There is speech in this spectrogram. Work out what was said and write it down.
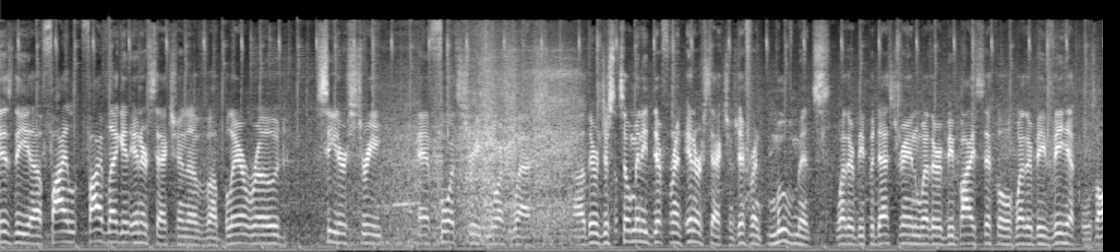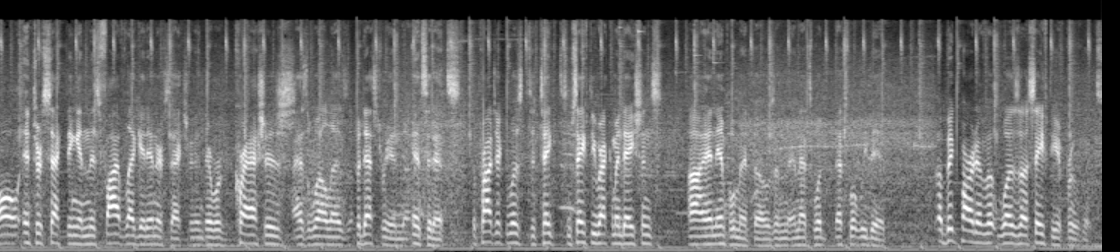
is the uh, five, five-legged intersection of uh, Blair Road, Cedar Street, and 4th Street Northwest. Uh, there are just so many different intersections, different movements, whether it be pedestrian, whether it be bicycle, whether it be vehicles, all intersecting in this five-legged intersection. And there were crashes as well as pedestrian incidents. The project was to take some safety recommendations uh, and implement those, and, and, that's what that's what we did. A big part of it was uh, safety improvements,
